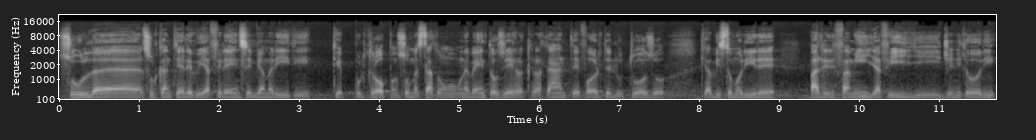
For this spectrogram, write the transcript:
sul, eh, sul, cantiere qui a Firenze, in Via Mariti, che purtroppo insomma, è stato un evento così eclatante, forte e luttuoso che ha visto morire padri di famiglia, figli, genitori,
